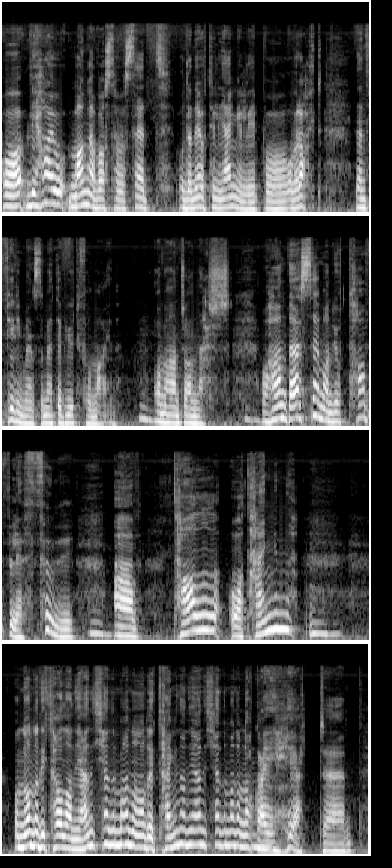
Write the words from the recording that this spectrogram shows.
Og vi har jo, mange av oss har jo sett, og den er jo tilgjengelig på overalt, den filmen som heter 'Beautiful Mind', mm. om han John Nash. Mm. Og han, der ser man jo tavler full mm. av tall og tegn. Mm. Og noen av de tallene gjenkjenner man, og noen av de tegnene gjenkjenner man, og noe mm. er helt, uh,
